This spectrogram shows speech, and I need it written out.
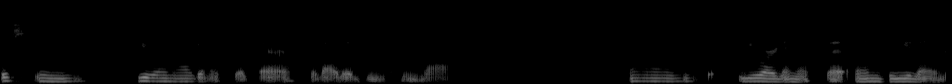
the screen, you are now going to sit there without it being cleaned off. And you are going to sit and breathe in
